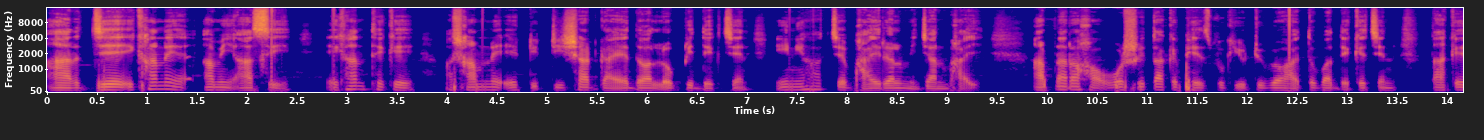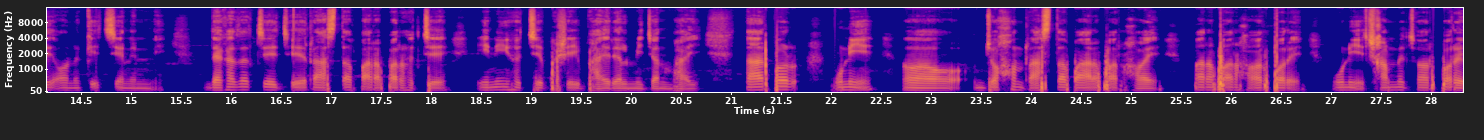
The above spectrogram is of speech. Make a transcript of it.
আর যে এখানে আমি আছি, এখান থেকে সামনে একটি টি-শার্ট গায়ে দেওয়া লোকটি দেখছেন, ইনি হচ্ছে ভাইরাল মিজান ভাই। আপনারা অবশ্যই তাকে ফেসবুক ইউটিউবে হয়তো বা দেখেছেন, তাকে অনেকে চেনেননি। দেখা যাচ্ছে যে রাস্তা পারাপার হচ্ছে, ইনি হচ্ছে সেই ভাইরাল মিজান ভাই। তারপর উনি যখন রাস্তা পারাপার হয়, পারাপার হওয়ার পরে উনি সামনে যাওয়ার পরে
